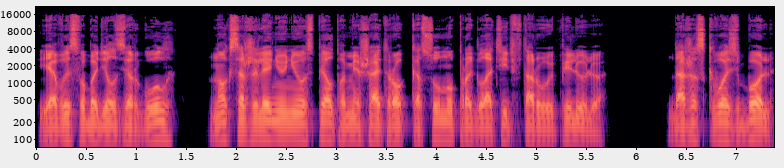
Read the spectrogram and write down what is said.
Я высвободил Зергул, но, к сожалению, не успел помешать Рок-Касуну проглотить вторую пилюлю. Даже сквозь боль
